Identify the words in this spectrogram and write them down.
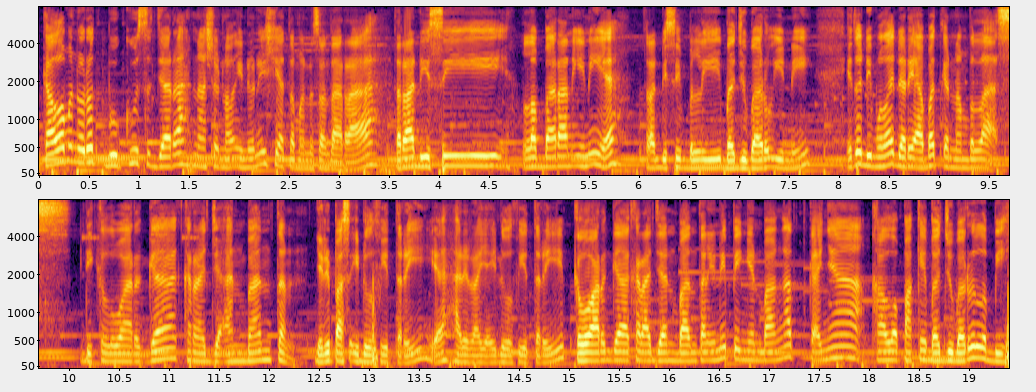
kalau menurut buku Sejarah Nasional Indonesia teman Nusantara, tradisi lebaran ini ya, tradisi beli baju baru ini itu dimulai dari abad ke-16 di keluarga kerajaan Banten. Jadi pas Idul Fitri ya, hari raya Idul Fitri, keluarga kerajaan Banten ini pingin banget kayaknya kalau pakai baju baru lebih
